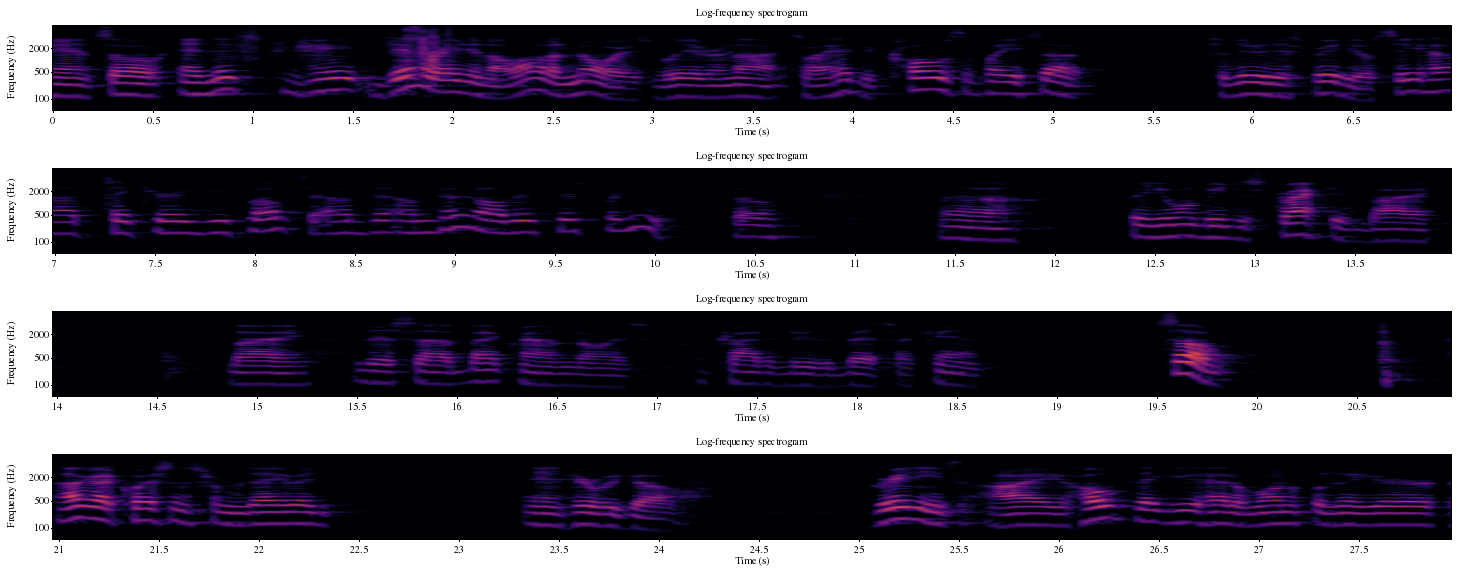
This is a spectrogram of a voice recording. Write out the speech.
And so, and it's generating a lot of noise, believe it or not. So I had to close the place up to do this video. See how I take care of you folks? Do- I'm doing all this just for you. So, uh, so you won't be distracted by by this uh, background noise. I try to do the best I can. So, I got questions from David, and here we go. Greetings. I hope that you had a wonderful New Year.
